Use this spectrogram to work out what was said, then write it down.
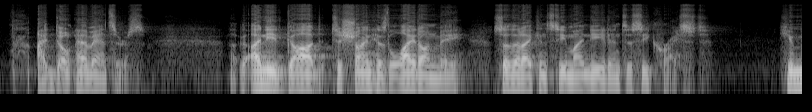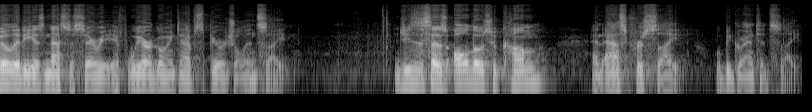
I don't have answers. I need God to shine his light on me so that I can see my need and to see Christ. Humility is necessary if we are going to have spiritual insight. Jesus says all those who come and ask for sight will be granted sight.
